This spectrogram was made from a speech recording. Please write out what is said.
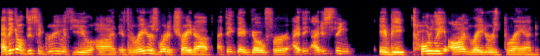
I think I'll disagree with you on if the Raiders were to trade up. I think they'd go for. I think I just think it'd be totally on Raiders brand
